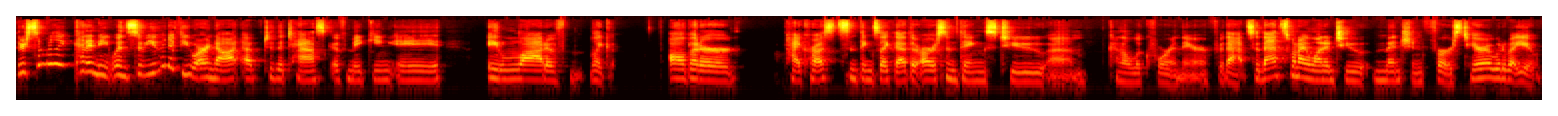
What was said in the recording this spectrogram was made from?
there's some really kind of neat ones. So even if you are not up to the task of making a a lot of like all butter pie crusts and things like that, there are some things to um, kind of look for in there for that. So that's what I wanted to mention first. Tara, what about you?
